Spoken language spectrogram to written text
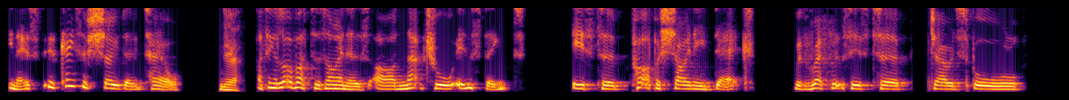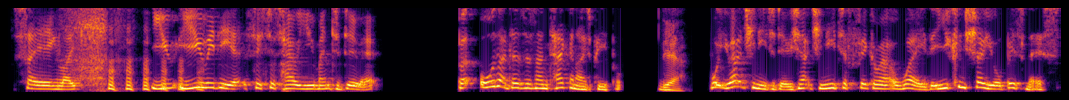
you know, it's, it's a case of show, don't tell. Yeah. I think a lot of us designers, our natural instinct is to put up a shiny deck with references to Jared Spool saying like, you, you idiots, this is how you meant to do it. But all that does is antagonize people. Yeah. What you actually need to do is you actually need to figure out a way that you can show your business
